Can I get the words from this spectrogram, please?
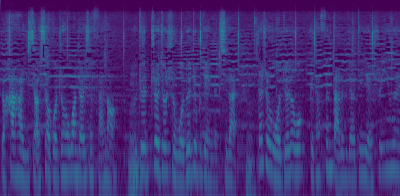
就哈哈一笑，笑过之后忘掉一些烦恼。嗯我觉得这就是我对这部电影的期待。嗯但是我觉得我给它分打的比较低，也是因为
